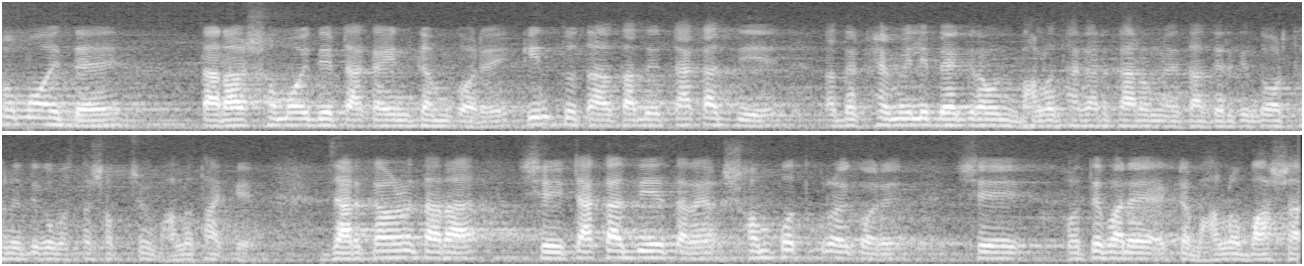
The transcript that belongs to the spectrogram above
সময় দেয় তারা সময় দিয়ে টাকা ইনকাম করে, কিন্তু তারা তাদের টাকা দিয়ে তাদের ফ্যামিলি ব্যাকগ্রাউন্ড ভালো থাকার কারণে তাদের কিন্তু অর্থনৈতিক অবস্থা সবসময় ভালো থাকে। যার কারণে তারা সেই টাকা দিয়ে তারা সম্পদ ক্রয় করে, সে হতে পারে একটা ভালো বাসা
